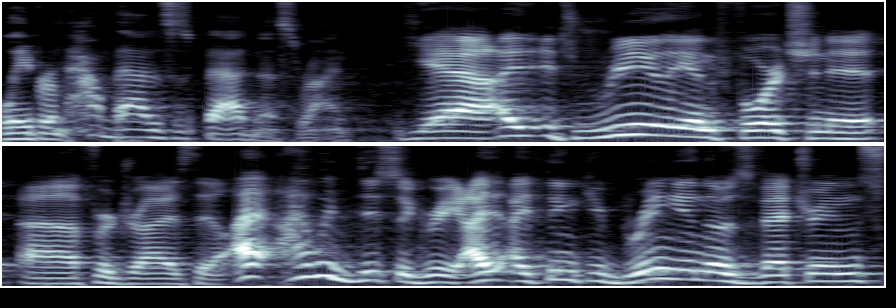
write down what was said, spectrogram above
Labrum. How bad is this badness, Ryan? Yeah, I, it's really unfortunate uh, for Drysdale. I, I would disagree. I, I think you bring in those veterans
